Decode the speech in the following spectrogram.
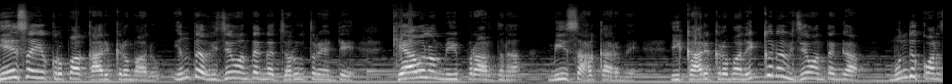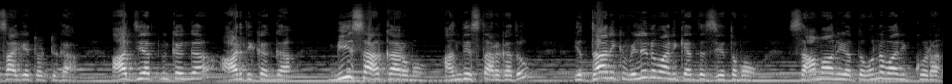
ఏసయ కృపా కార్యక్రమాలు ఇంత విజయవంతంగా జరుగుతున్నాయంటే కేవలం మీ ప్రార్థన మీ సహకారమే. ఈ కార్యక్రమాలు ఎక్కువ విజయవంతంగా ముందు కొనసాగేటట్టుగా ఆధ్యాత్మికంగా ఆర్థికంగా మీ సహకారము అందిస్తారు కదూ. యుద్ధానికి వెళ్ళిన వానికి ఎంత జీతమో సామాను యొక్క ఉన్నవానికి కూడా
